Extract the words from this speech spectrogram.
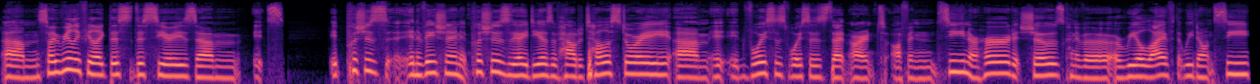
Um, so I really feel like this this series, um, it's it pushes innovation. It pushes the ideas of how to tell a story. Um, it, it, voices voices that aren't often seen or heard. It shows kind of a, a real life that we don't see.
